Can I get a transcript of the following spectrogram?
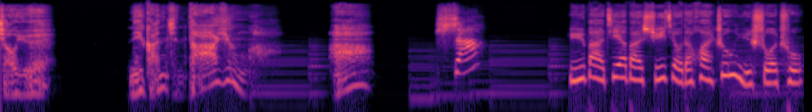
小雨，你赶紧答应啊！啊？啥？鱼爸结巴许久的话终于说出，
